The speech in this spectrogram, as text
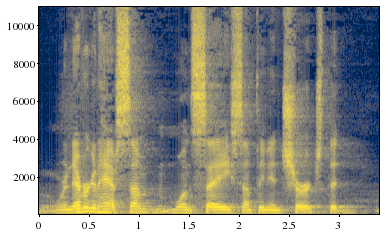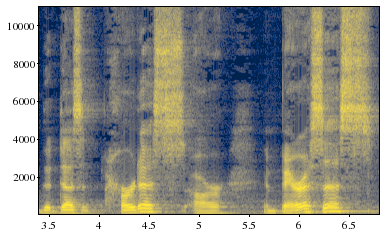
we're never going to have someone say something in church that, that doesn't hurt us or embarrass us.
